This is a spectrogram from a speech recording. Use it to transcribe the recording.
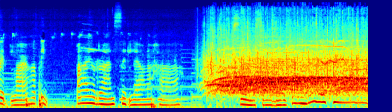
เสร็จแล้วค่ะ ติดป้ายร้านเสร็จแล้วนะคะส่งสายบริการได้เลยค่ะ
